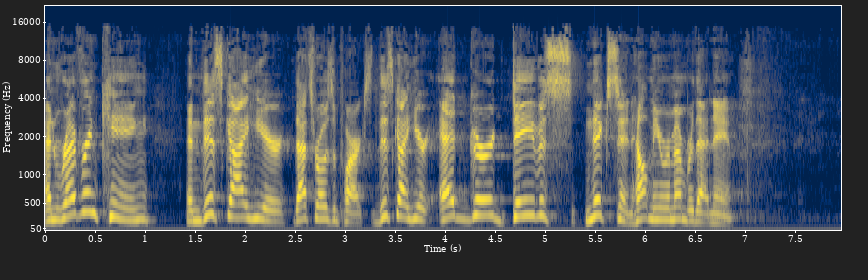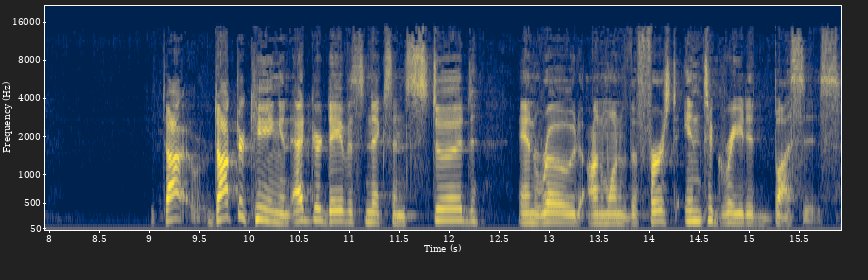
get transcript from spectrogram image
And Reverend King and this guy here, that's Rosa Parks, this guy here, Edgar Davis Nixon, help me remember that name. Dr. King and Edgar Davis Nixon stood and rode on one of the first integrated buses.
